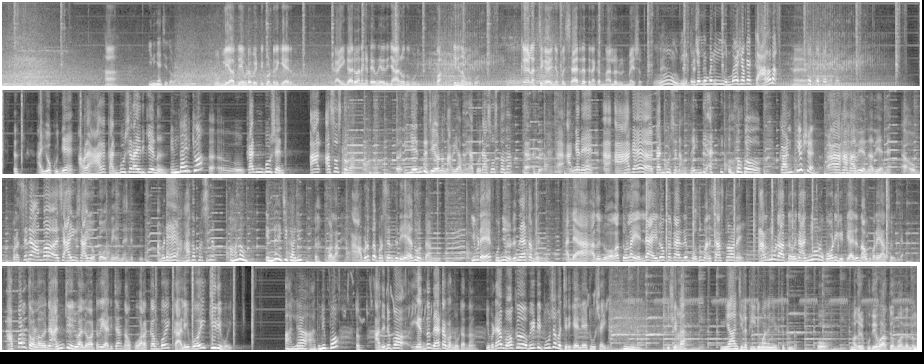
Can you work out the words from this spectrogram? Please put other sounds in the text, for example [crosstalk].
ആ ഇനി ഞാൻ ചെയ്തോളാം. പുള്ളി ആദ്യം ഇവിടെ വെട്ടിക്കൊണ്ടിരിക്കുകയായിരുന്നു. കൈകാലും കാലും അനങ്ങട്ടെ എന്ന് കരുതി ഞാനും ഒന്ന് കൂടി. വാ ഇനി നമുക്ക് പോവാം. കിളച്ച് കഴിഞ്ഞപ്പോ ശരീരത്തിനൊക്കെ നല്ലൊരു ഉന്മേഷം. ഉം, വീട്ടിൽ ചെല്ലുമ്പോഴും ഈ ഉന്മേഷമൊക്കെ കാണണം. അയ്യോ കുഞ്ഞെ അവിടെ ആകെ കൺഫ്യൂഷൻ ആയിരിക്കാണ് എന്തായിരിക്കുവാ കൺഫ്യൂഷൻ അസ്വസ്ഥത. ഏ, എന്ത് ചെയ്യണമെന്ന് അറിയാൻ വയ്യാത്ത ഒരു അസ്വസ്ഥത. ഏ, അങ്ങനെ ആ, ആകെ കൺഫ്യൂഷൻ അവസ്ഥ ഇന്ത്യ. കൺഫ്യൂഷൻ അത് തന്നെ അത് തന്നെ. പ്രശ്നമാകുമ്പോ ഷായും ഷായും ഒക്കെ ഒന്ന് തന്നെ. അവിടെ ആകെ പ്രശ്നം. ആണോ? എന്താ ചേച്ചി കാര്യം? കൊള്ളാം. അവിടുത്തെ പ്രശ്നത്തിന് ഏതും എന്താണ് ഇവിടെ കുഞ്ഞിനൊരു നേട്ടം വരുന്നു. അല്ല അത് ലോകത്തുള്ള എല്ലാ അയലോക്കക്കാരുടെയും പൊതു മനഃശാസ്ത്രമാണേ. അറിഞ്ഞൂടാത്തവന് അഞ്ഞൂറ് കോടി കിട്ടിയാലും നമുക്ക് പ്രയാസമില്ല. അപ്പുറത്തുള്ളവന് അഞ്ച് രൂപ ലോട്ടറി അടിച്ചാൽ നമുക്ക് ഉറക്കം പോയി കളി പോയി ചിരി പോയി. അല്ല അതിനിപ്പോ? അതിനിപ്പോ എന്ത് നേട്ടം വന്നുട്ടെന്നാ? ഇവിടെ മോക്ക് വീട്ടിൽ ട്യൂഷൻ വെച്ചിരിക്കല്ലേ ട്യൂഷൻ? ഞാൻ ചില തീരുമാനങ്ങൾ എടുത്തിട്ടുണ്ട്. ഓ അതൊരു പുതിയ വാർത്തയൊന്നും അല്ലല്ലോ.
